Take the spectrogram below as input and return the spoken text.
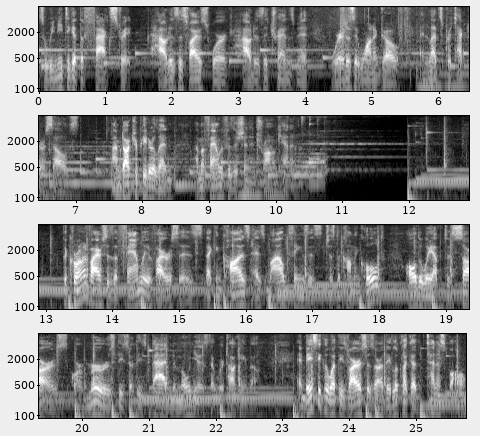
So we need to get the facts straight. How does this virus work? How does it transmit? Where does it want to go? And let's protect ourselves. I'm Dr. Peter Lin. I'm a family physician in Toronto, Canada. The coronavirus is a family of viruses that can cause as mild things as just a common cold all the way up to SARS or MERS. These are these bad pneumonias that we're talking about. And basically what these viruses are, they look like a tennis ball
